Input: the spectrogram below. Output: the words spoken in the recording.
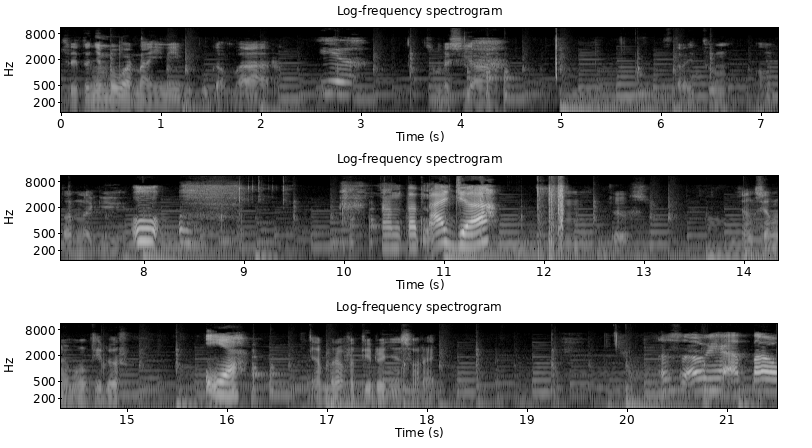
Ceritanya mewarnai ini buku gambar iya sampai siang. Setelah itu nonton lagi. uh, uh. nonton aja Hmm, terus siang-siang emang tidur. iya Jam berapa tidurnya sore? sore atau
